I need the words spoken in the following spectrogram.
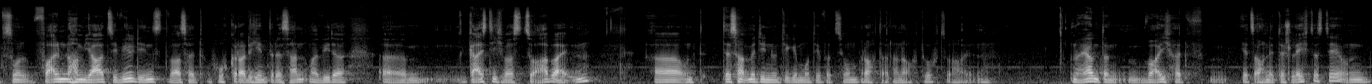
So, vor allem nach einem Jahr Zivildienst war es halt hochgradig interessant, mal wieder ähm, geistig was zu arbeiten. Äh, und das hat mir die nötige Motivation gebracht, da dann auch durchzuhalten. Naja, und dann war ich halt jetzt auch nicht der Schlechteste und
